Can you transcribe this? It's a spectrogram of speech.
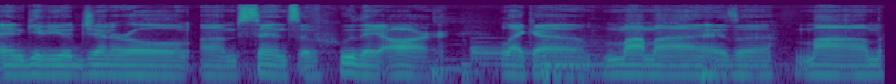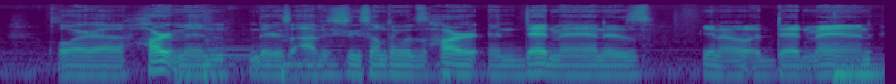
and give you a general um, sense of who they are. Like uh, Mama is a mom, or uh, Heartman, there's obviously something with his heart, and Dead Man is, you know, a dead man.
